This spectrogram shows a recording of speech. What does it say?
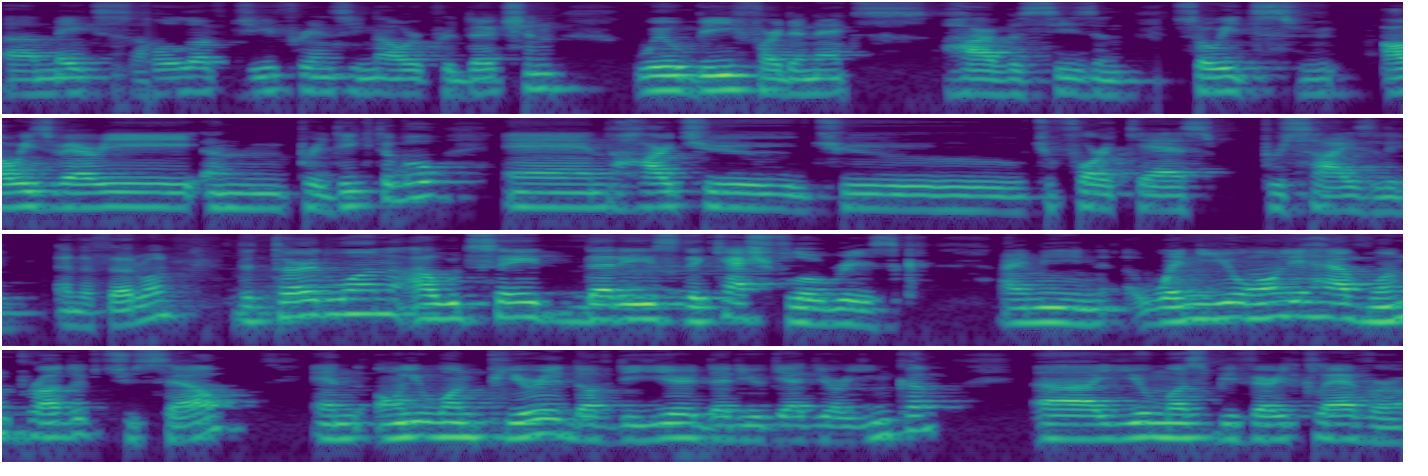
uh, makes a whole lot of difference in our production will be for the next harvest season. So it's always very unpredictable and hard to to to forecast precisely. And the third one? The third one, I would say that is the cash flow risk. I mean, when you only have one product to sell and only one period of the year that you get your income, uh, you must be very clever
